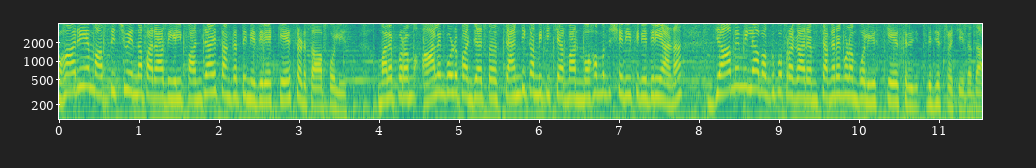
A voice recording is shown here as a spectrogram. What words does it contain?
ഭാര്യയെ മർദ്ദിച്ചു എന്ന പരാതിയിൽ പഞ്ചായത്ത് അംഗത്തിനെതിരെ കേസെടുത്ത police. Malappuram Alankode panchayat standing committee chairman Muhammad ഷെരീഫിനെതിരെയാണ് ജാമ്യമില്ലാ വകുപ്പ് പ്രകാരം ചങ്ങരംകുളം പോലീസ് കേസ് രജിസ്റ്റർ ചെയ്തത്.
